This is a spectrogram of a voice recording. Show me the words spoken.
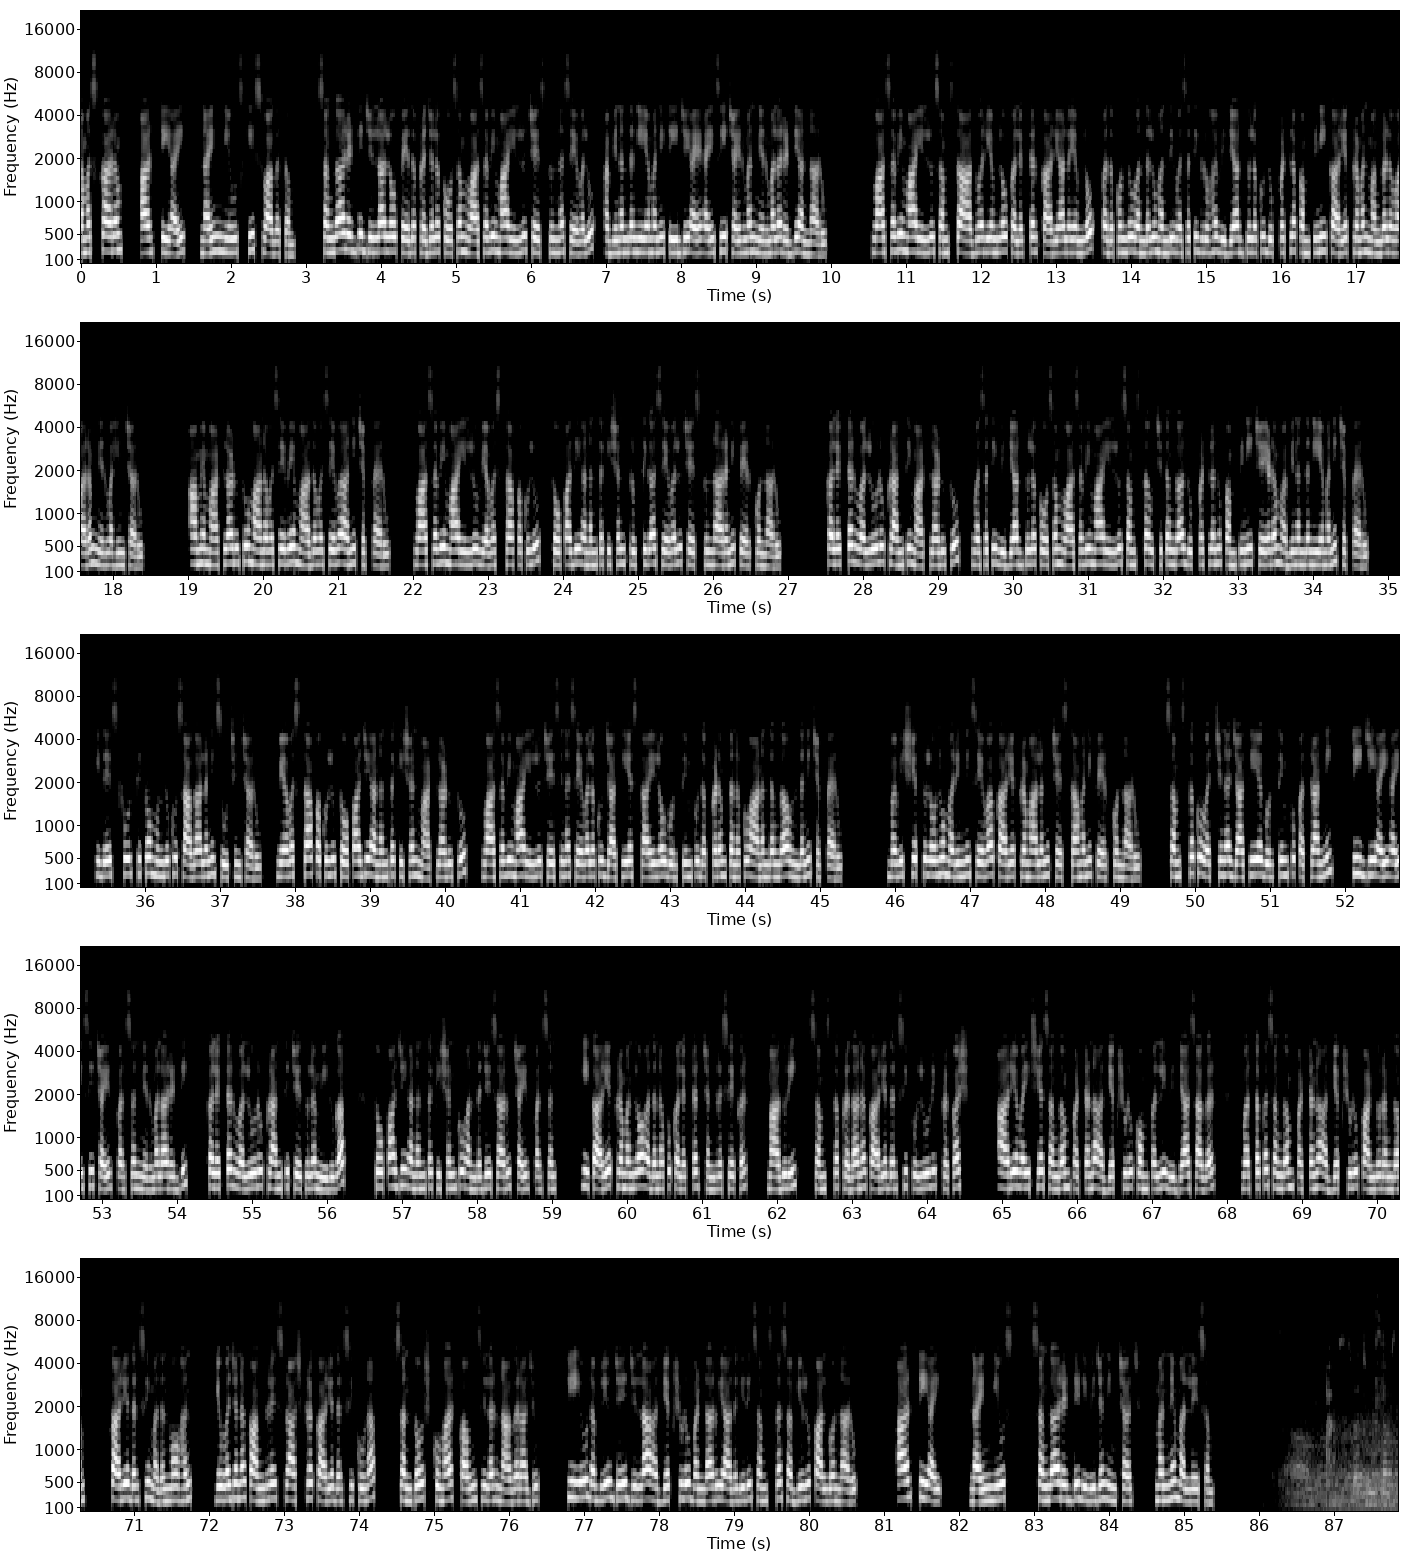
నమస్కారం RTI nine న్యూస్కి స్వాగతం. సంగారెడ్డి జిల్లాలో పేద ప్రజల కోసం వాసవి మా ఇల్లు చేస్తున్న సేవలు అభినందనీయమని టీజీఐఐసి చైర్మన్ నిర్మల రెడ్డి అన్నారు. వాసవి మా ఇల్లు సంస్థ ఆధ్వర్యంలో కలెక్టర్ కార్యాలయంలో పదకొండు వందలు మంది వసతి గృహ విద్యార్థులకు దుప్పట్ల పంపిణీ కార్యక్రమం మంగళవారం నిర్వహించారు. ఆమె మాట్లాడుతూ మానవసేవే మాధవసేవ అని చెప్పారు. వాసవి మా ఇల్లు వ్యవస్థాపకులు తోపాది అనంతకిషన్ తృప్తిగా సేవలు చేస్తున్నారని పేర్కొన్నారు. కలెక్టర్ వల్లూరు క్రాంతి మాట్లాడుతూ వసతి విద్యార్థుల కోసం వాసవి మా ఇల్లు సంస్థ ఉచితంగా దుప్పట్లను పంపిణీ చేయడం అభినందనీయమని చెప్పారు. ఇదే స్ఫూర్తితో ముందుకు సాగాలని సూచించారు. వ్యవస్థాపకులు తోపాజీ అనంత కిషన్ మాట్లాడుతూ వాసవి మా ఇల్లు చేసిన సేవలకు జాతీయ స్థాయిలో గుర్తింపు దక్కడం తనకు ఆనందంగా ఉందని చెప్పారు. భవిష్యత్తులోనూ మరిన్ని సేవా కార్యక్రమాలను చేస్తామని పేర్కొన్నారు. సంస్థకు వచ్చిన జాతీయ గుర్తింపు పత్రాన్ని TGIIC chairperson Nirmala Reddy collector Valluru Kranthi చేతుల మీదుగా తోపాజీ అనంత కిషన్కు అందజేశారు చైర్పర్సన్. ఈ కార్యక్రమంలో అదనపు కలెక్టర్ చంద్రశేఖర్ మాధురి సంస్థ ప్రధాన కార్యదర్శి పుల్లూరి ప్రకాష్ ఆర్యవైశ్య సంఘం పట్టణ అధ్యక్షుడు కొంపల్లి విద్యాసాగర్ వర్తక సంఘం పట్టణ అధ్యక్షుడు పాండురంగం కార్యదర్శి మదన్మోహన్ యువజన కాంగ్రెస్ రాష్ట్ర కార్యదర్శి కూన సంతోష్ కుమార్ కౌన్సిలర్ నాగరాజు టీయూడబ్ల్యూజే జిల్లా అధ్యక్షుడు బండారు యాదగిరి సంస్థ సభ్యులు పాల్గొన్నారు. RTI nine news Sangareddy division incharge Manne Mallesham.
